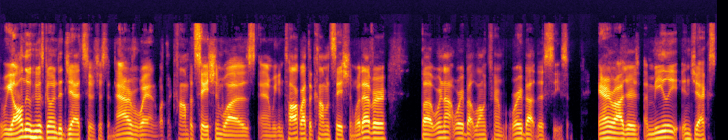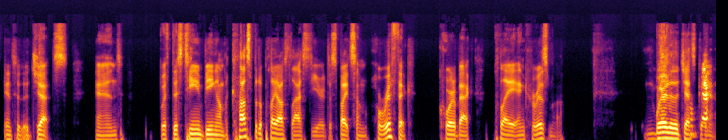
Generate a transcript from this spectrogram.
we all knew he was going to Jets. It was just a matter of when, and what the compensation was, and we can talk about the compensation, whatever. But we're not worried about long term. We're worried about this season. Aaron Rodgers immediately injects into the Jets, and with this team being on the cusp of the playoffs last year, despite some horrific quarterback play and charisma. Where do the Jets go now?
